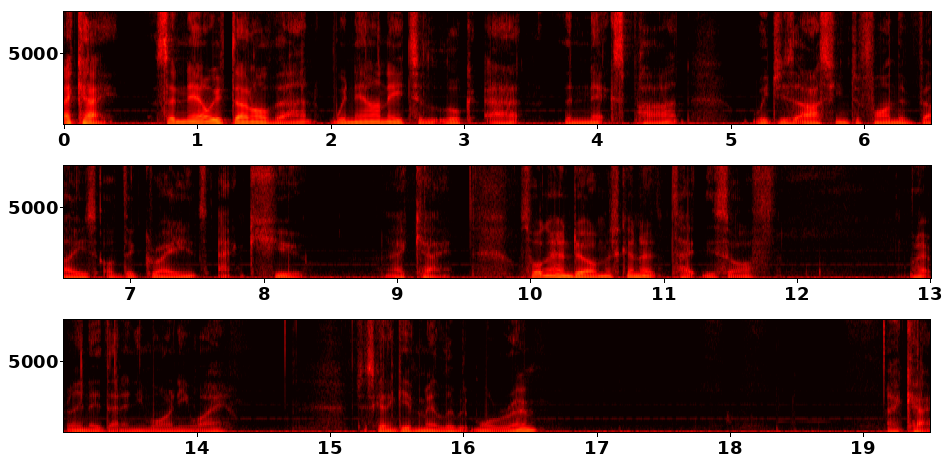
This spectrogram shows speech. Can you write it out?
Okay, so now we've done all that, we now need to look at the next part, which is asking to find the values of the gradients at Q. Okay, so what I'm going to do, I'm just going to take this off. We don't really need that anymore anyway. Just going to give me a little bit more room. Okay,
